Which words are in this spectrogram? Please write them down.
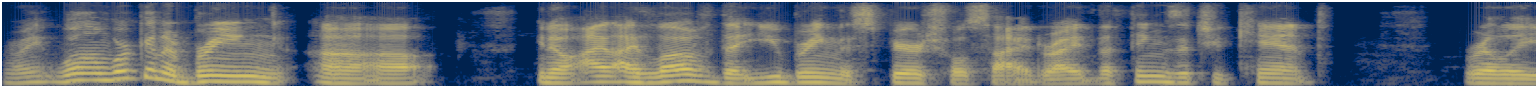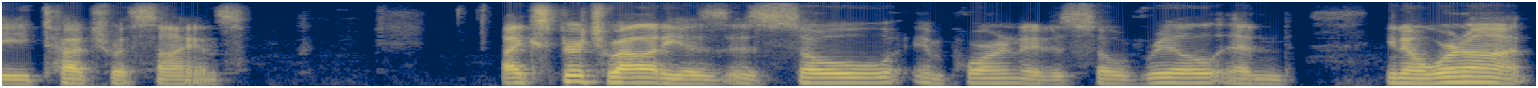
Right. Well, and we're going to bring, uh, uh, you know, I, I love that you bring the spiritual side, right? The things that you can't really touch with science. Like spirituality is is so important. It is so real, and you know, we're not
